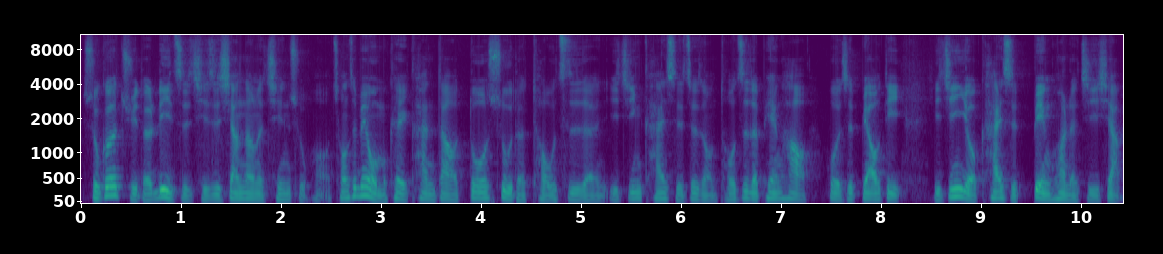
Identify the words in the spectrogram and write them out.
鼠哥举的例子其实相当的清楚哈，从这边我们可以看到，多数的投资人已经开始这种投资的偏好或者是标的已经有开始变换的迹象。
